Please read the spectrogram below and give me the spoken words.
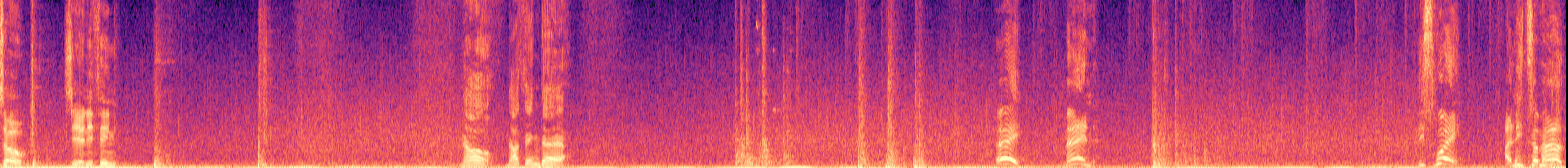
So, see anything? No, nothing there. Hey, men! This way! I need some help!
